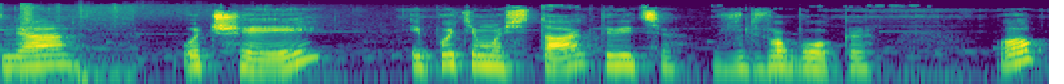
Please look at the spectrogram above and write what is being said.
для очей. І потім ось так, дивіться, в два боки. Оп.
